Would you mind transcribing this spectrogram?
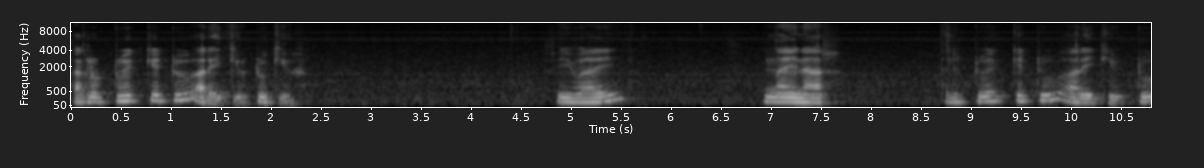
থাকল টু কে টু আর এই q two q p by nine r তাহলে টু কে টু আর এই কিউ টু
